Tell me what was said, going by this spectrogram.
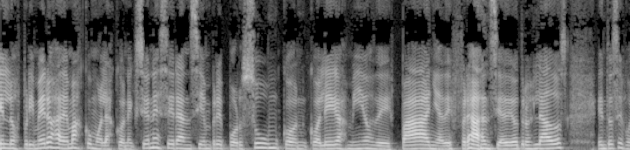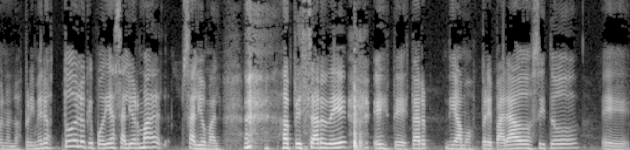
en los primeros, además, como las conexiones eran siempre por Zoom con colegas míos de España, de Francia, de otros lados, entonces, bueno, en los primeros todo lo que podía salir mal, salió mal, a pesar de este, estar, digamos, preparados y todo, eh,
